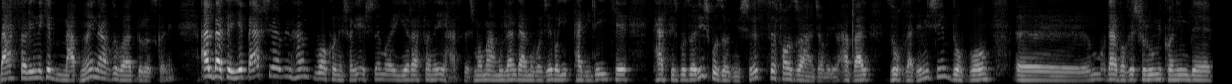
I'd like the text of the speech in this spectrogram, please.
بحث سر اینه که مبنای نقد رو باید درست کنیم. البته یه بخشی از این هم واکنش های اجتماعی رسانه ای هستش. ما معمولا در مواجهه با یک پدیده ای که تاثیرگذاریش بزرگ میشه سه فاز رو انجام میدیم. اول ذوق زده میشیم دوم در واقع شروع می‌کنیم به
